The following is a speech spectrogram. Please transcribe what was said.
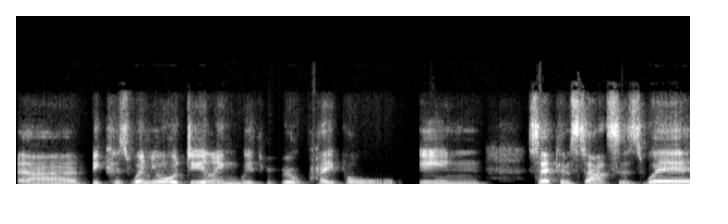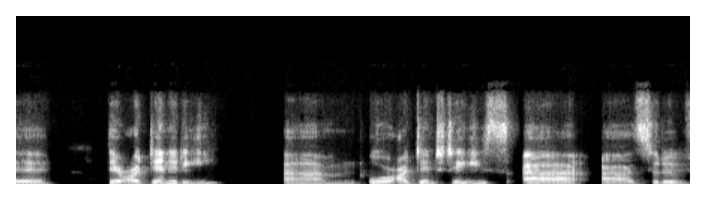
uh, because when you're dealing with real people in circumstances where their identity um, or identities are, are sort of,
